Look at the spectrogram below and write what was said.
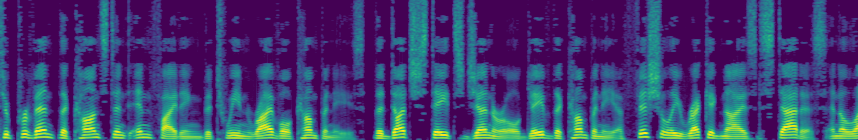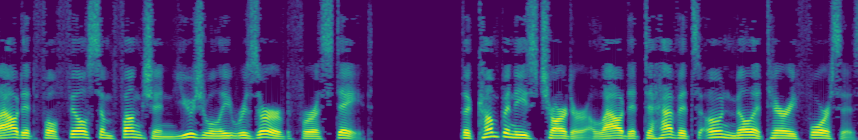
To prevent the constant infighting between rival companies, the Dutch States General gave the company officially recognized status and allowed it fulfill some function usually reserved for a state. The company's charter allowed it to have its own military forces,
